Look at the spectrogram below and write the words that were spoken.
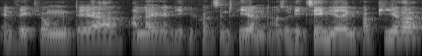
Entwicklung der Anleiherenditen konzentrieren. Also die zehnjährigen Papiere,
